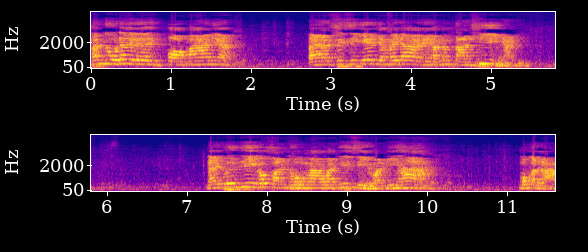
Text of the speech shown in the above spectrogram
ท่านดูได้เลยออกมาเนี่ย 8 CCS ยังไม่ได้เลยเอาน้ำตาลที่ไหน ในพื้นที่เขาฟันธงมาวันที่4วันที่5มกรา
